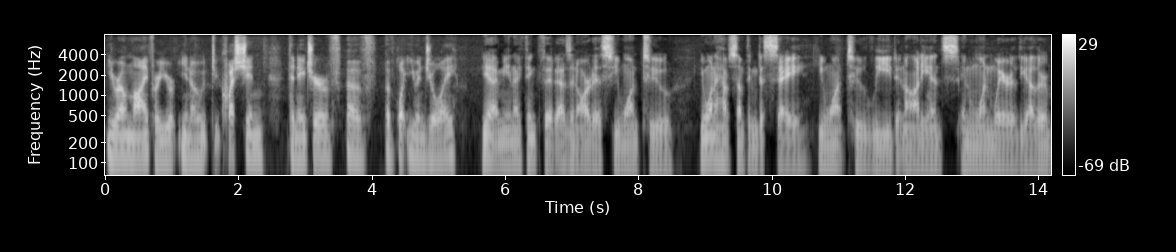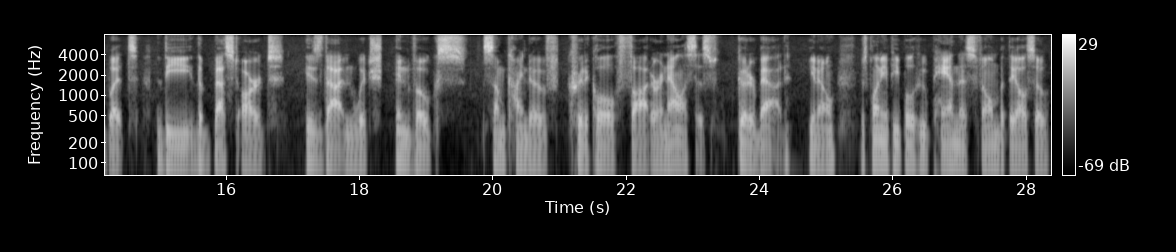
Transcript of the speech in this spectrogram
your own life or your you know to question the nature of of of what you enjoy. Yeah, I mean, I think that as an artist, you want to you want to have something to say. You want to lead an audience in one way or the other, but the the best art is that in which invokes some kind of critical thought or analysis, good or bad. You know, there's plenty of people who pan this film, but they also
